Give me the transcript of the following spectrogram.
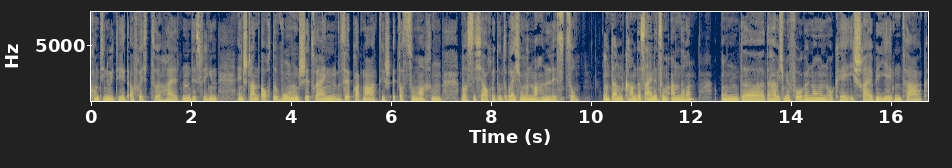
Kontinuität aufrecht zu erhalten. Deswegen entstand auch der Wunsch, jetzt rein sehr pragmatisch etwas zu machen, was sich auch mit Unterbrechungen machen lässt, so. Und dann kam das eine zum anderen. Und äh, da habe ich mir vorgenommen, okay, ich schreibe jeden Tag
